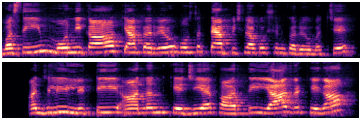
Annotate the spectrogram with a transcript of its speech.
Wasim, Monika, क्या कर रहे हो? हो सकता है आप पिछला क्वेश्चन कर रहे हो बच्चे। अंजलि, लिट्टी, आनंद के जी एफ़ आरती, याद रखिएगा।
